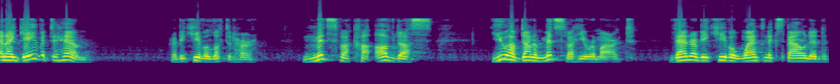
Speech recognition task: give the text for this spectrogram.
and I gave it to him. Rabbi Kiva looked at her. Mitzvah ka'avdas. You have done a mitzvah, he remarked. Then Rabbi Kiva went and expounded,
